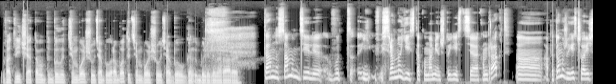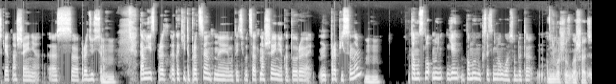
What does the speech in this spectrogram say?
в отличие от того было чем больше у тебя было работы тем больше у тебя был, были гонорары Там на самом деле вот все равно есть такой момент, что есть э, контракт, а а потом уже есть человеческие отношения э, с продюсером. Мгм. Там есть э, какие-то процентные вот эти вот соотношения, которые прописаны. Мгм. Там условно, ну, я, по-моему, кстати, не могу особо это... не можешь разглашать Э,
